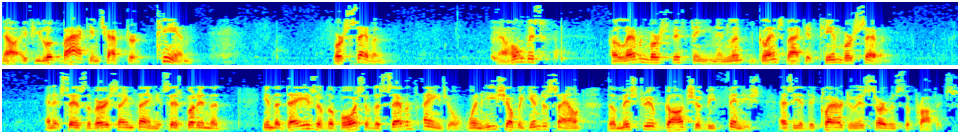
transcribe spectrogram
Now, if you look back in chapter 10, verse 7, now hold this 11 verse 15 and glance back at 10 verse 7. And it says the very same thing. It says, But in the in the days of the voice of the seventh angel, when he shall begin to sound, the mystery of God should be finished, as he had declared to his servants the prophets.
